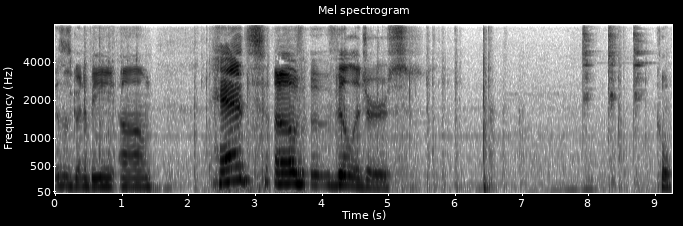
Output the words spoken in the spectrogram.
This is going to be um, heads of villagers. Cool.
